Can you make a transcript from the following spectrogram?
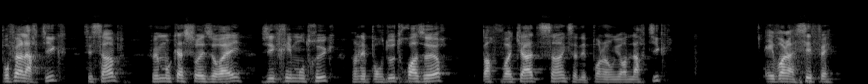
Pour faire l'article, c'est simple, je mets mon casque sur les oreilles, j'écris mon truc, j'en ai pour 2-3 heures, parfois 4, 5, ça dépend de la longueur de l'article, et voilà, c'est fait.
